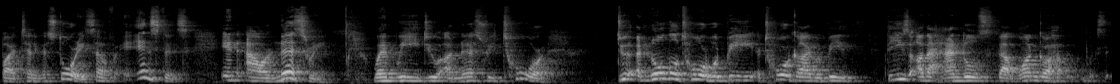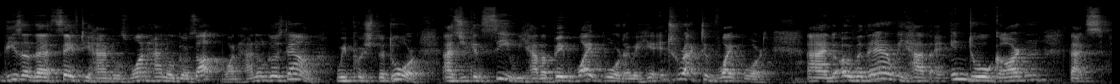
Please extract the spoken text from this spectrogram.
by telling a story. So, for instance, in our nursery, when we do our nursery tour, do, a normal tour would be, a tour guide would be these are the handles that one go, these are the safety handles. One handle goes up, one handle goes down. We push the door. As you can see, we have a big whiteboard over here, interactive whiteboard. And over there, we have an indoor garden that's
